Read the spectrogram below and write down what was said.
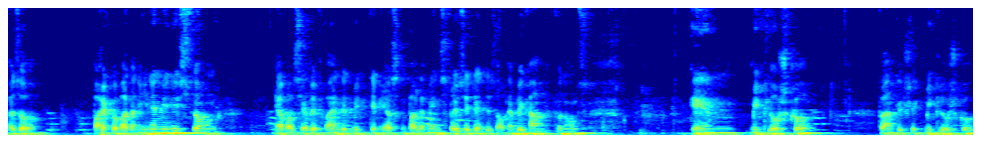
also Balko war dann Innenminister und er war sehr befreundet mit dem ersten Parlamentspräsident, ist auch ein Bekannter von uns, dem Mikloschko, František Mikloschko.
